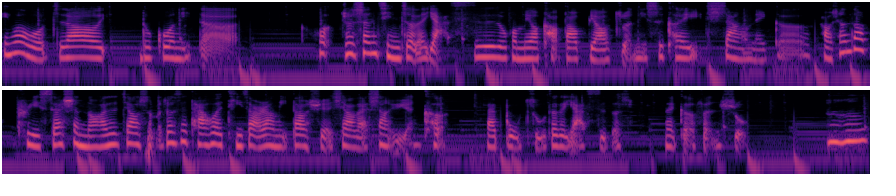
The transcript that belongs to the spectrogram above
因为我知道如果你的或就申请者的雅思如果没有考到标准，你是可以上那个好像叫 pre-session 哦，还是叫什么？就是他会提早让你到学校来上语言课。来补足这个雅思的那个分数。嗯哼，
